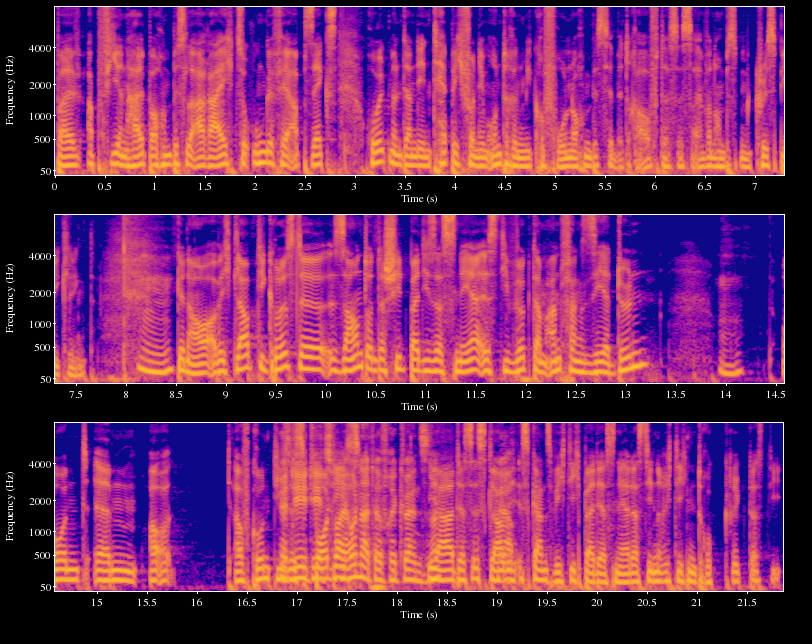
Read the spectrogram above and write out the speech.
bei ab viereinhalb auch ein bisschen erreicht, so ungefähr ab sechs, holt man dann den Teppich von dem unteren Mikrofon noch ein bisschen mit drauf, dass es einfach noch ein bisschen crispy klingt. Mhm. Genau, aber ich glaube, die größte Soundunterschied bei dieser Snare ist, die wirkt am Anfang sehr dünn mhm. und ähm, aufgrund dieses ja, die, die 200er Frequenz, ne? Ja, das ist, glaube ja. ich, ist ganz wichtig bei der Snare, dass die einen richtigen Druck kriegt, dass die,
